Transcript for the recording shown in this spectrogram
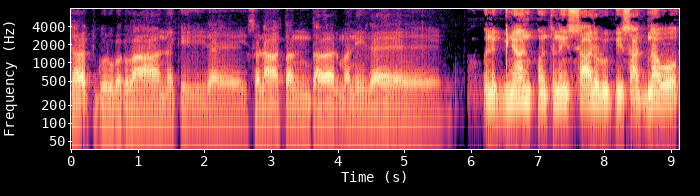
સતગુરુ ભગવાન કી જય સનાતન ધર્મની જય અને જ્ઞાન પંથની સારરૂપી સાધનાઓ,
